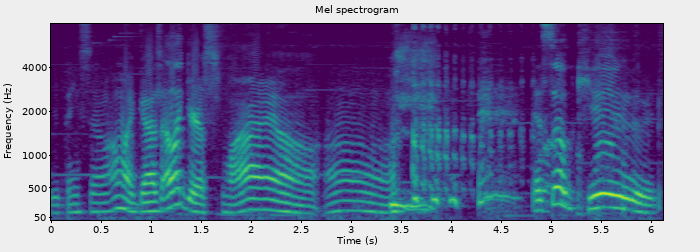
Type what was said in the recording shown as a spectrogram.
You think so? Oh my gosh, I like your smile. Oh. it's so cute.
